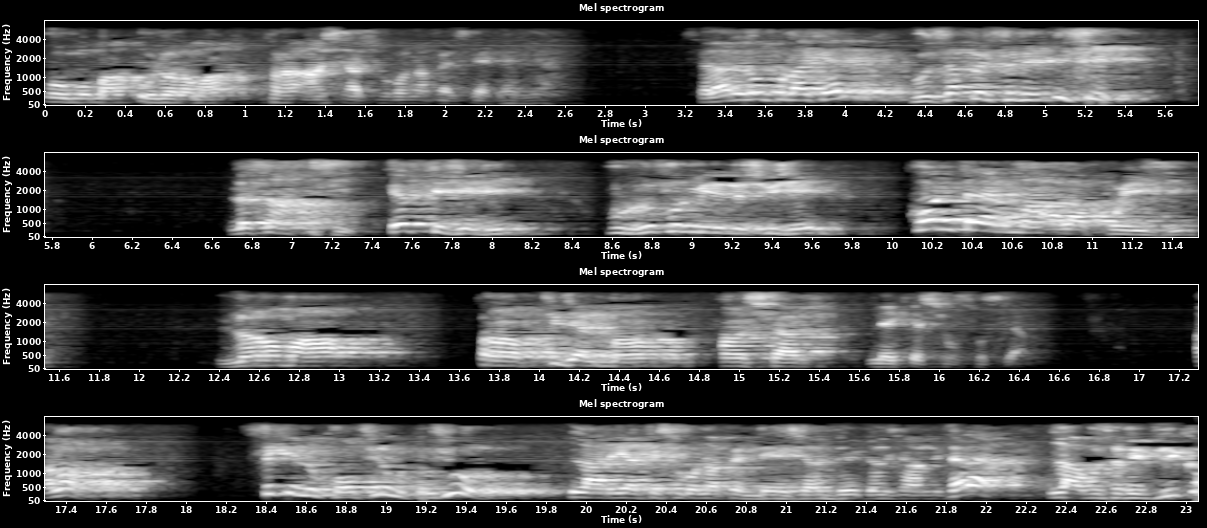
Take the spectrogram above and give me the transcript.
au moment où le roman prend en charge ce qu'on appelle ces dernières. C'est la raison pour laquelle vous apercevez ici le sens ici. Qu'est-ce que j'ai dit Pour reformuler le sujet, contrairement à la poésie, le roman prend fidèlement en charge les questions sociales. Alors, Ce qui nous confirme toujours la réalité, ce qu'on appelle des gens, des, littéraires. Là, vous avez vu que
